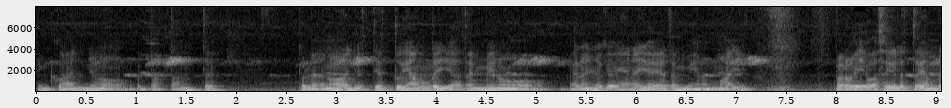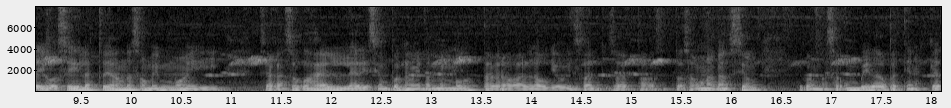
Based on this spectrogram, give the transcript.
cinco años es bastante. Por lo menos yo estoy estudiando y ya termino, el año que viene ya ya termino, en mayo. Pero que yo voy a seguir estudiando, yo voy a seguir estudiando eso mismo y si acaso coger la edición, porque a mí también me gusta grabar la audiovisual, tú sabes, para hacer una canción y cuando haces un video, pues tienes que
